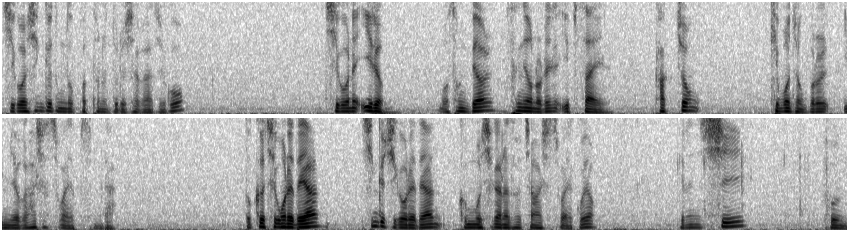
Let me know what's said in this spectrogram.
직원 신규 등록 버튼을 누르셔가지고 직원의 이름, 뭐 성별, 생년월일, 입사일, 각종 기본 정보를 입력을 하실 수가 있습니다. 또 그 직원에 대한 신규 직원에 대한 근무 시간을 설정하실 수가 있고요. 여기는 시, 분,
